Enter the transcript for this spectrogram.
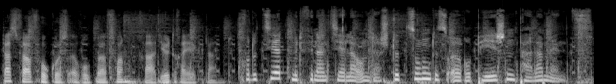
Das war Fokus Europa von Radio Dreieckland. Produziert mit finanzieller Unterstützung des Europäischen Parlaments.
